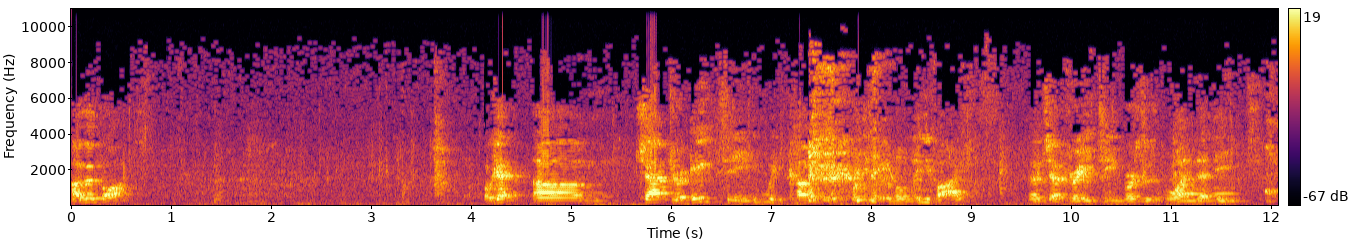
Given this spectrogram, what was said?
Other thoughts? Okay, um, chapter 18, we come to the priest of the Levites. Uh, chapter 18, verses 1 to 8.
